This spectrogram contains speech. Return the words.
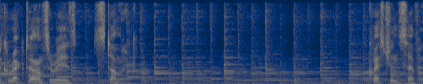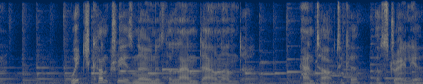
The correct answer is stomach. Question 7. Which country is known as the land down under? Antarctica, Australia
